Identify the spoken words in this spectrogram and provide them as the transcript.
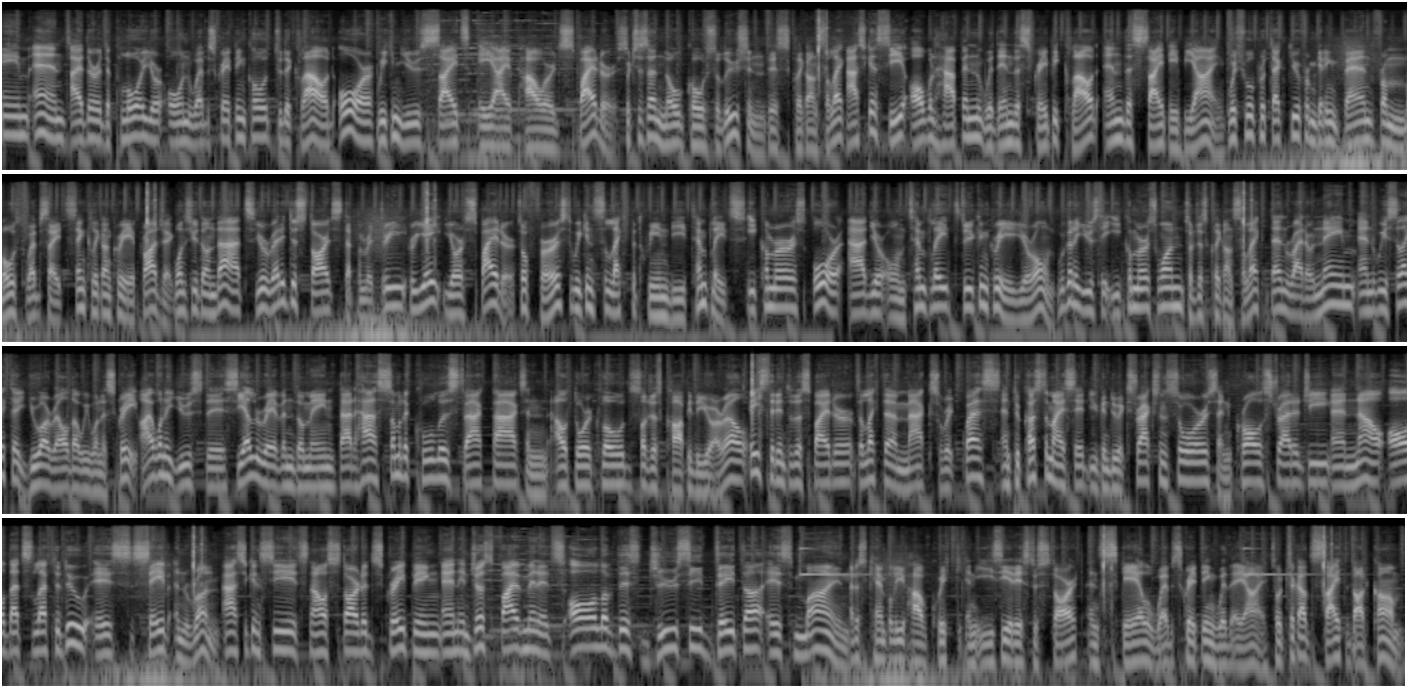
name and either deploy your own web scraping code to the cloud or we can use Zyte's AI powered spiders. Which is a no-code solution. Just click on select. As you can see, all will happen within the Scrapy cloud and the Zyte API, which will protect you from getting banned from most websites and click on create project. Once you've done that, you're ready to start step number three, create your spider. So first we can select between the templates, e-commerce or add your own template so you can create your own. We're going to use the e-commerce one. So just click on select, then write our name and we select a URL that we want to scrape. I want to use the Fjällräven domain that has some of the coolest backpacks and outdoor clothes. So I'll just copy the URL, paste it into the spider, select the max request, and to customize it, you can do extraction source and crawl strategy. And now all that's left to do is save and run. As you can see, it's now started scraping and in just five minutes, all of this juicy data is mine. I just can't believe how quick and easy it is to start and scale web scraping with AI. So check out zyte.com.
